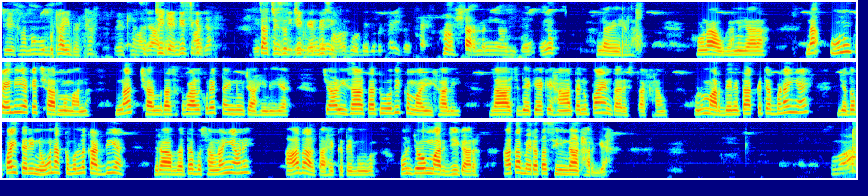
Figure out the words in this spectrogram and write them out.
ਦੇਖ ਲਵਾਂ ਉਹ ਬਿਠਾਈ ਬੈਠਾ ਦੇਖ ਲੈ ਸੱਚੀ ਕਹਿੰਦੀ ਸੀ ਚਾਚੀ ਸੱਚੀ ਕਹਿੰਦੀ ਸੀ। ਗੋਡੇ ਤੇ ਬਿਠਾਈ ਬੈਠਾ ਸ਼ਰਮ ਨਹੀਂ ਆਉਂਦੀ ਤੈਨੂੰ। ਲੈ ਵੇਖ ਲੈ ਹੁਣ ਆਊਗਾ ਨਜ਼ਾਰਾ। ਨਾ ਉਹਨੂੰ ਕਹਿੰਦੀ ਆ ਕਿ ਸ਼ਰਮ ਮੰਨ। ਨਾ ਸ਼ਰਮ ਤਾਂ ਸੁਖਪਾਲ ਕੁਰੇ ਤੈਨੂੰ ਚਾਹੀਦੀ ਆ। 40 ਸਾਲ ਤਾਂ ਤੂੰ ਉਹਦੀ ਕਮਾਈ ਖਾ ਲਈ। ਲਾਲਚ ਦੇ ਕੇ ਕਿ ਹਾਂ ਤੈਨੂੰ ਭੈਣ ਦਾ ਰਿਸ਼ਤਾ ਕਰਾਉਂ ਹੁਣ ਮਰਦੇ ਨੇ ਤਾਂ ਅੱਕ ਚੱਬਣਾ ਹੀ ਐ। ਜਦੋਂ ਭਾਈ ਤੇਰੀ ਨੋਹ ਨੱਕ ਬੁੱਲ ਕੱਢਦੀ ਐ ਫਿਰ ਆਪਦਾ ਤਾਂ ਬਸਾਉਣਾ ਹੀ ਆ ਉਹਨੇ। ਆਹ ਦਾਲਤਾ ਹਿੱਕ ਤੇ ਮੂੰਗ ਹੁਣ ਜੋ ਮਰਜ਼ੀ ਕਰ ਆ ਤਾਂ ਮੇਰਾ ਤਾਂ ਸੀਨਾ ਠਰ ਗਿਆ। ਵਾਹ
